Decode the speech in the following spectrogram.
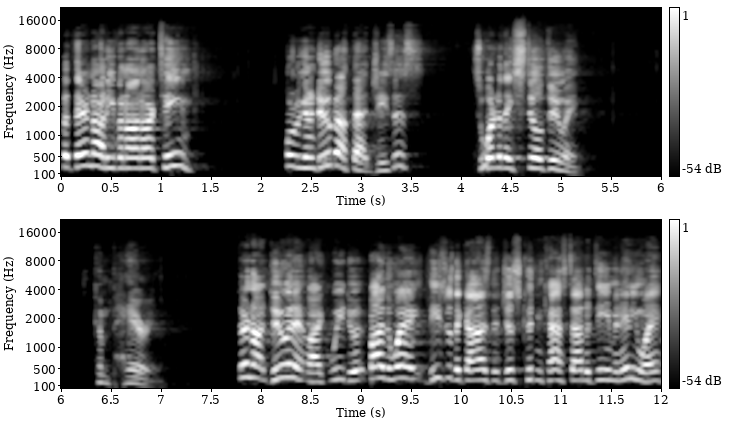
but they're not even on our team. What are we going to do about that, Jesus? So, what are they still doing? Comparing. They're not doing it like we do it. By the way, these are the guys that just couldn't cast out a demon anyway.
